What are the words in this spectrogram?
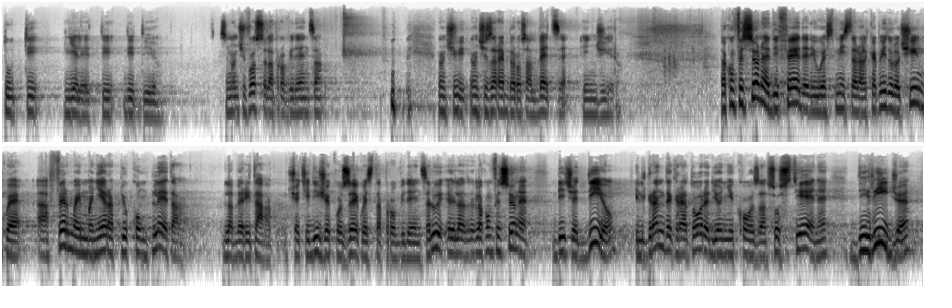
tutti gli eletti di Dio. Se non ci fosse la provvidenza non ci, non ci sarebbero salvezze in giro. La confessione di fede di Westminster al capitolo 5 afferma in maniera più completa la verità, cioè ci dice cos'è questa provvidenza. Lui, eh, la, la, confessione dice Dio, il grande creatore di ogni cosa, sostiene, dirige,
